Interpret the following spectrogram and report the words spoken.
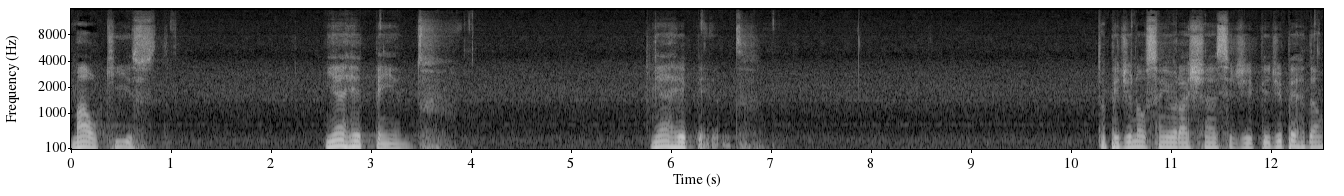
Malquisto. Me arrependo. Me arrependo. Estou pedindo ao Senhor a chance de pedir perdão.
